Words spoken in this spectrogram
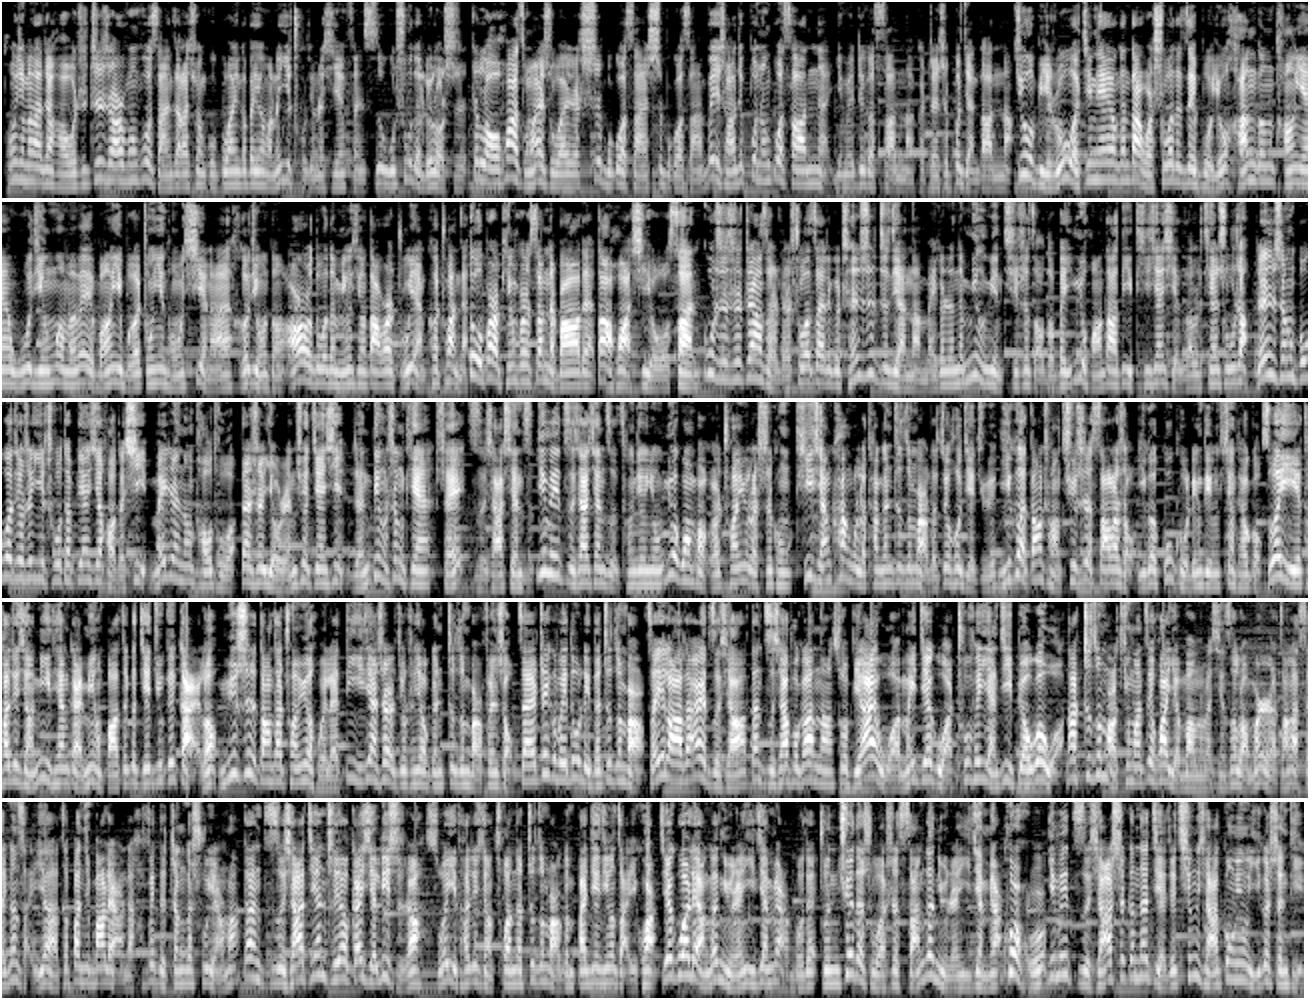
同学们，大家好，我是知识而丰富、三再来炫酷、光一个背影往那一杵就能吸引粉丝无数的刘老师。这老话总爱说呀，事不过三，事不过三，为啥就不能过三呢？因为这个三呢，可真是不简单呐。就比如我今天要跟大伙说的这部由韩庚、唐嫣、吴京、莫文蔚、王一博、钟欣桐、谢楠、何炅等嗷嗷多的明星大腕主演客串的，豆瓣评分三点八的《大话西游三》。故事是这样子的：说在这个尘世之间呢，每个人的命运其实早都被玉皇大帝提前写在了天书上，人生不过就是一出他编写好的戏，没人能逃脱。但是有人却坚信人定胜天，谁？紫霞仙子，因为紫霞仙子曾经用月光宝盒穿越了时空，提前看过了她跟至尊宝的最后结局，一个当场去世撒了手，一个孤苦伶仃像条狗，所以他就想逆天改命，把这个结局给改了。于是当他穿越回来，第一件事就是要跟至尊宝分手。在这个维度里的至尊宝贼拉的爱紫霞，但紫霞不干呢，说别爱我，没结果，除非演技飙过我。那至尊宝听完这话也懵了，寻思老妹儿啊，咱俩谁跟谁呀？这半斤八两的，还非得争个输赢吗？但紫霞坚持要改写历史啊，所以他就想撺掇至尊宝跟白晶晶在一块儿。结果两个女人一见面，不对，准确的说是三。个女人一见面（括弧因为紫霞是跟她姐姐青霞共用一个身体）（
